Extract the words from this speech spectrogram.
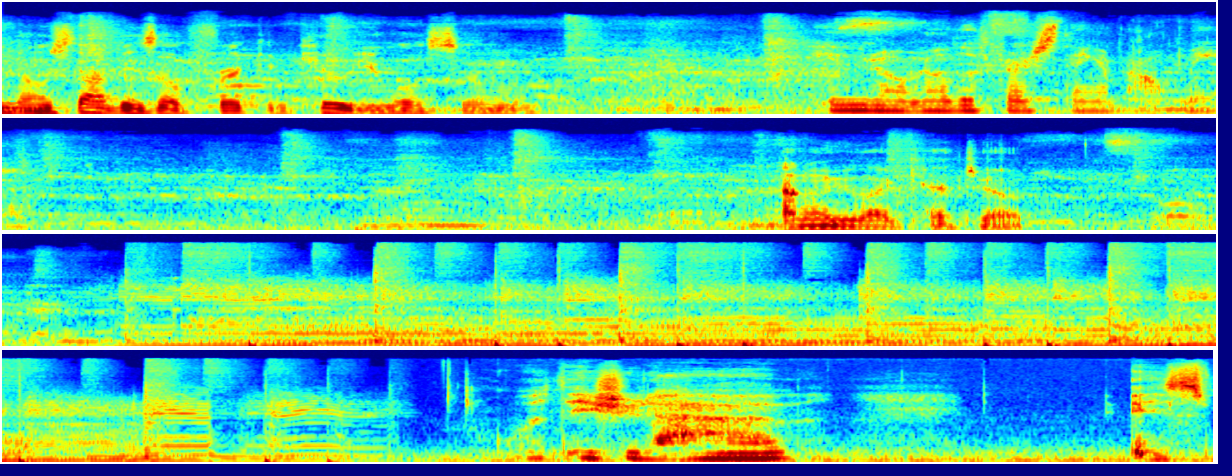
You don't stop being so freaking cute, you will soon. You don't know the first thing about me. I know you like ketchup. What they should have is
